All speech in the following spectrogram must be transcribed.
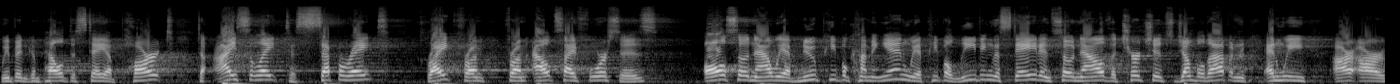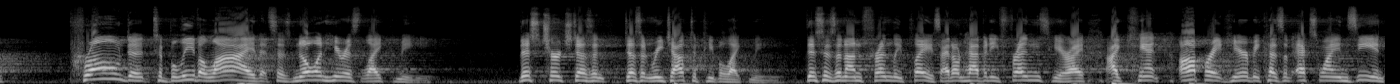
we've been compelled to stay apart, to isolate, to separate, right, from, from outside forces. Also, now we have new people coming in, we have people leaving the state, and so now the church is jumbled up, and, and we are, are prone to, to believe a lie that says, No one here is like me. This church doesn't, doesn't reach out to people like me. This is an unfriendly place. I don't have any friends here. I, I can't operate here because of X, Y, and Z. And,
